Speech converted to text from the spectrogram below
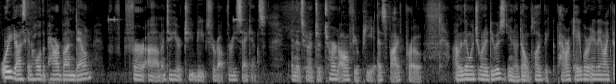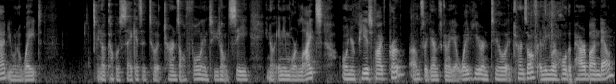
or you guys can hold the power button down for um, until you hear two beeps for about three seconds and it's going to turn off your PS5 Pro. Um, and then what you want to do is, you know, don't plug the power cable or anything like that. You want to wait, you know, a couple of seconds until it turns off fully until you don't see, you know, any more lights on your PS5 Pro. Um, so again, I'm just going to wait here until it turns off. And then you want to hold the power button down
